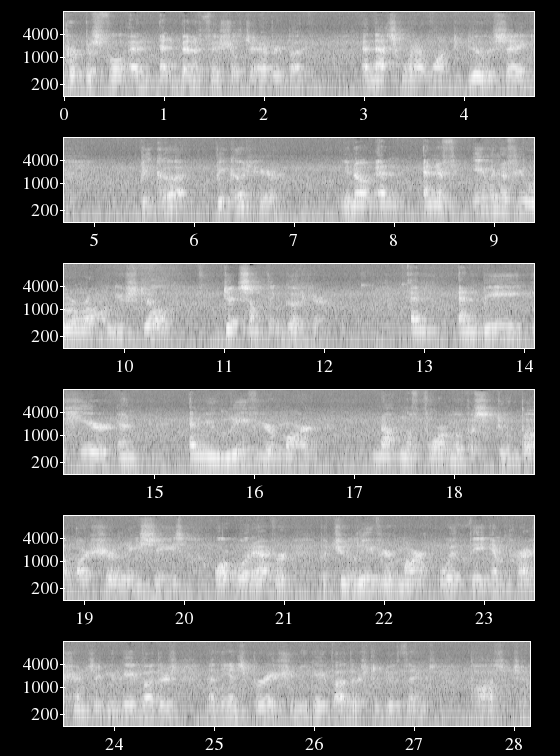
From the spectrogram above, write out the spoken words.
purposeful and, and beneficial to everybody. And that's what I want to do is say, be good, be good here. You know, and, and if even if you were wrong, you still did something good here. And and be here and and you leave your mark not in the form of a stupa or shirlisis or whatever, but you leave your mark with the impressions that you gave others and the inspiration you gave others to do things positive.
